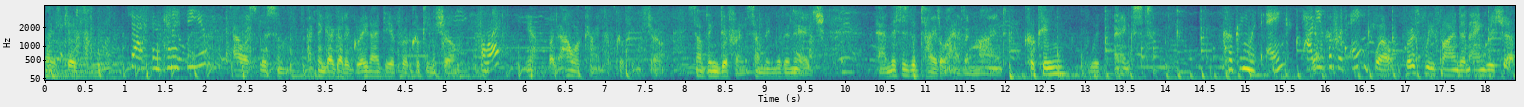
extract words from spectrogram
Nice cake. Jackson, can I see you? Alice, listen. I think I got a great idea for a cooking show. A what? Yeah, but our kind of cooking show. Something different, something with an edge. And this is the title I have in mind. Cooking with Angst. Cooking with angst? How do you cook with angst? Well, first we find an angry chef,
